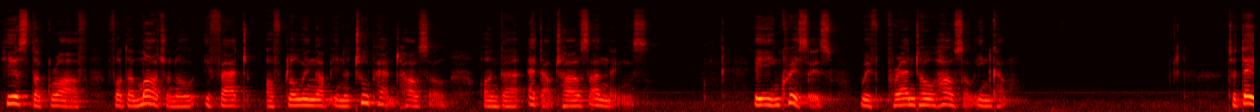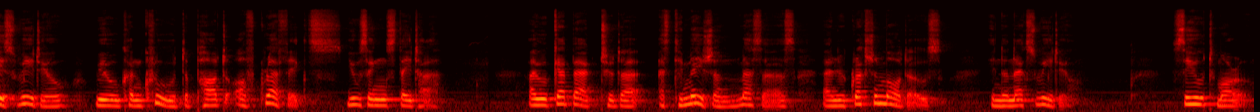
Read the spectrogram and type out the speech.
Here's the graph for the marginal effect of growing up in a two-parent household on the adult child's earnings it increases with parental household income. Today's video will conclude the part of graphics using Stata. I will get back to the estimation methods and regression models in the next video. See you tomorrow.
